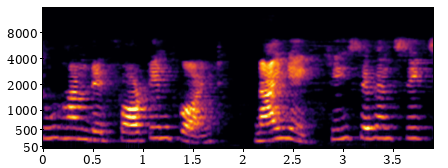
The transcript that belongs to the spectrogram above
214.98376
